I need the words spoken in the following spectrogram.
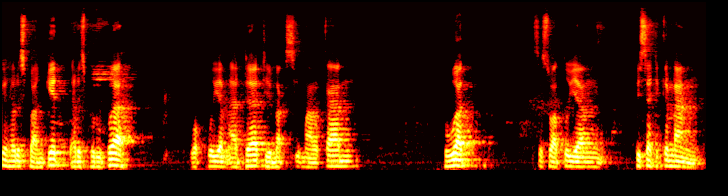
Ya, harus bangkit, harus berubah, waktu yang ada dimaksimalkan buat sesuatu yang bisa dikenang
